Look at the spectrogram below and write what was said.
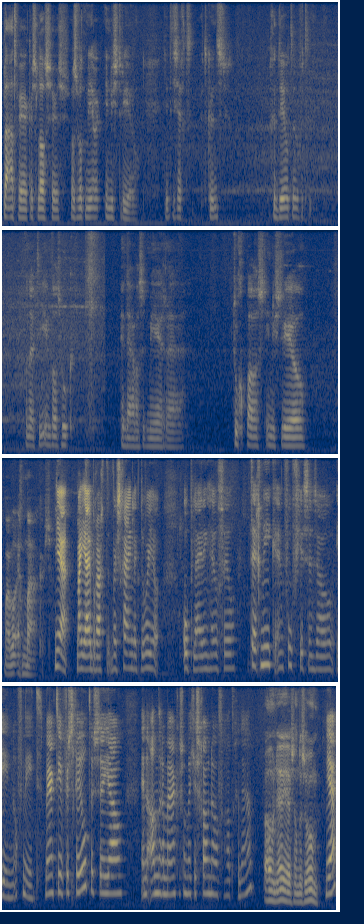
Plaatwerkers, lassers. Was wat meer industrieel. Dit is echt het kunstgedeelte. Of vanuit die invalshoek. En daar was het meer toegepast, industrieel. Maar wel echt makers. Ja, maar jij bracht waarschijnlijk door je opleiding heel veel techniek en foefjes en zo in, of niet? Merkte je verschil tussen jou en de andere makers omdat je Schoonhoven had gedaan? Oh nee, juist andersom. Ja?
